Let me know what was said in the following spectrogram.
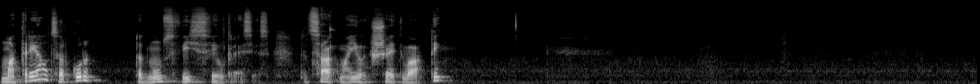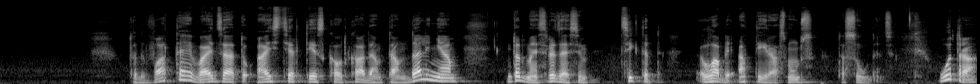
materiālu, ar kuru tad mums viss filtrēsies. Tad sākumā ielikšu šeit vati. Tad vatē vajadzētu aizķerties kaut kādām tām daļiņām, un tad mēs redzēsim, cik labi attīrās mums tas ūdens. Otrā,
